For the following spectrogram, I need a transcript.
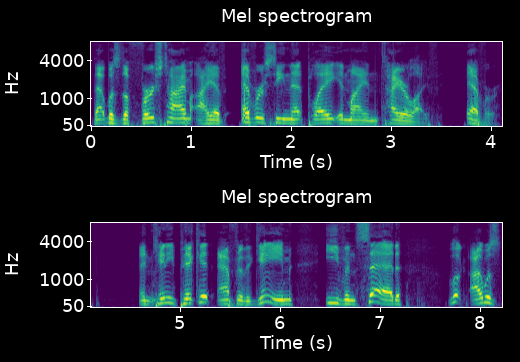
That was the first time I have ever seen that play in my entire life, ever. And Kenny Pickett, after the game, even said, "Look, I was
